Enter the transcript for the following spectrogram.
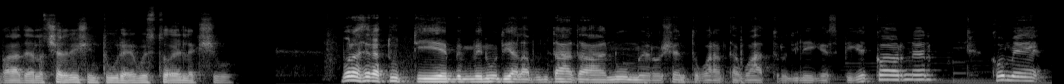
Preparate a allacciare le cinture, questo è l'ex show. Buonasera a tutti e benvenuti alla puntata numero 144 di Lega Speaker Corner. Come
